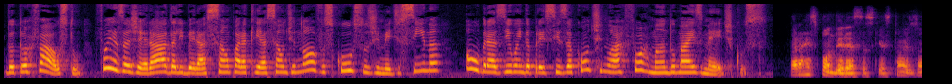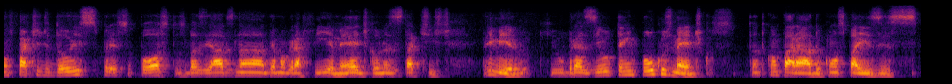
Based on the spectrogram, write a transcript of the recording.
Dr. Fausto, foi exagerada a liberação para a criação de novos cursos de medicina ou o Brasil ainda precisa continuar formando mais médicos? Para responder essas questões, vamos partir de dois pressupostos baseados na demografia médica ou nas estatísticas. Primeiro, que o Brasil tem poucos médicos, tanto comparado com os países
